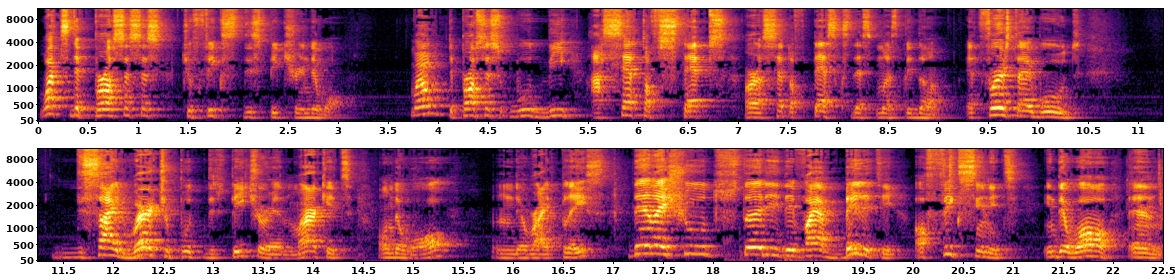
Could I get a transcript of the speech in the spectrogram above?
What's the processes to fix this picture in the wall? Well, the process would be a set of steps or a set of tasks that must be done. At first, I would decide where to put this picture and mark it on the wall in the right place. Then I should study the viability of fixing it in the wall and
